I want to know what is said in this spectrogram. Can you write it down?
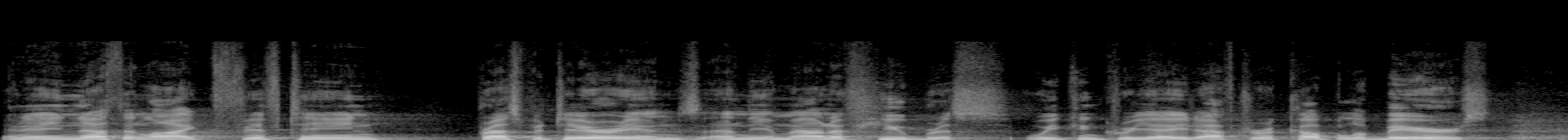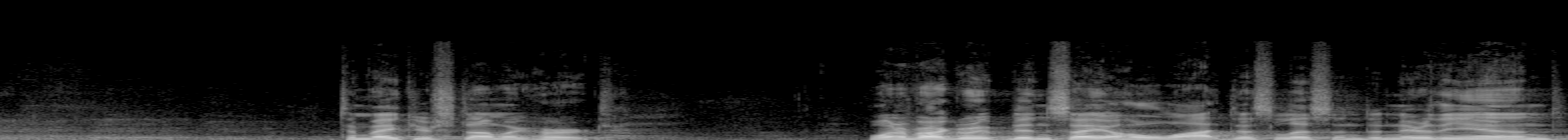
and ain't nothing like 15 Presbyterians and the amount of hubris we can create after a couple of beers to make your stomach hurt. One of our group didn't say a whole lot, just listened, and near the end,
